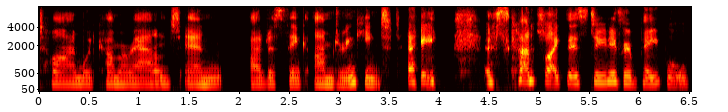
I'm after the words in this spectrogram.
time would come around and I just think, "I'm drinking today." It's kind of like there's 2 different people.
